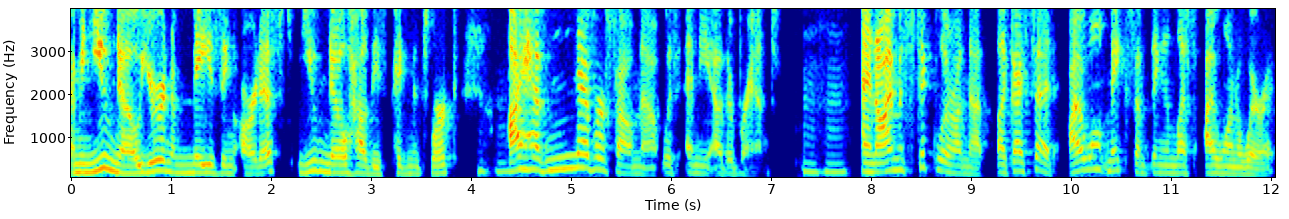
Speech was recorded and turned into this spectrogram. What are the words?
I mean, you know, you're an amazing artist. You know how these pigments work. Mm-hmm. I have never found that with any other brand. Mm-hmm. And I'm a stickler on that. Like I said, I won't make something unless I want to wear it.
